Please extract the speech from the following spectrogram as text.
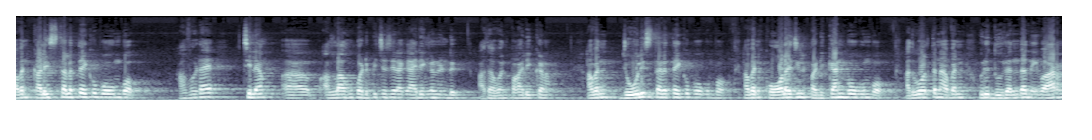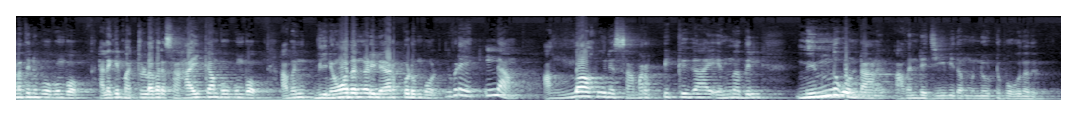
അവൻ കളിസ്ഥലത്തേക്ക് പോകുമ്പോൾ അവിടെ ചില അള്ളാഹു പഠിപ്പിച്ച ചില കാര്യങ്ങളുണ്ട്. അത് അവൻ പാലിക്കണം. അവൻ ജോലി സ്ഥലത്തേക്ക് പോകുമ്പോൾ അവൻ കോളേജിൽ പഠിക്കാൻ പോകുമ്പോൾ അതുപോലെ തന്നെ അവൻ ഒരു ദുരന്ത നിവാരണത്തിന് പോകുമ്പോൾ അല്ലെങ്കിൽ മറ്റുള്ളവരെ സഹായിക്കാൻ പോകുമ്പോൾ അവൻ വിനോദങ്ങളിൽ ഏർപ്പെടുമ്പോൾ ഇവിടെ എല്ലാം അള്ളാഹുവിന് സമർപ്പിക്കുക എന്നതിൽ നിന്നുകൊണ്ടാണ് അവന്റെ ജീവിതം മുന്നോട്ട് പോകുന്നത്.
